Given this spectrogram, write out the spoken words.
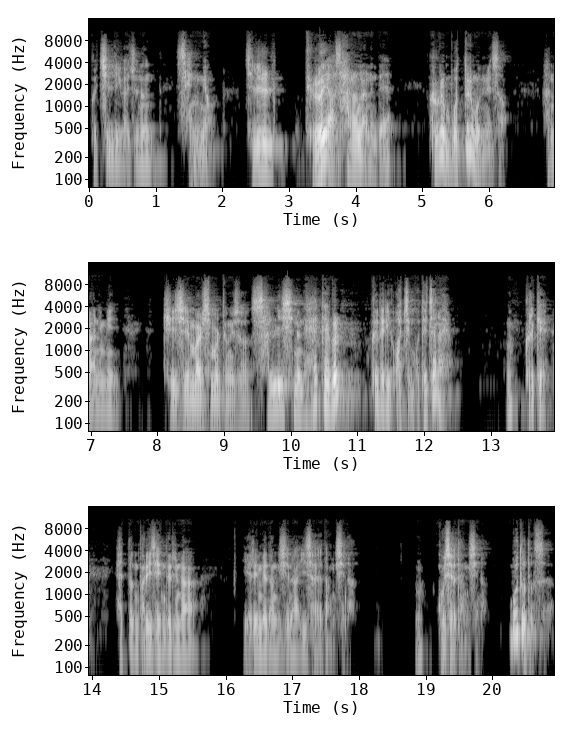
그 진리가 주는 생명, 진리를 들어야 살아나는데 그걸 못 들음으로 인해서 하나님이 계시의 말씀을 통해서 살리시는 혜택을 그들이 얻지 못했잖아요. 그렇게 했던 바리새인들이나 예레미야 당시나 이사야 당시나 고세야 당시나 못 얻었어요.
